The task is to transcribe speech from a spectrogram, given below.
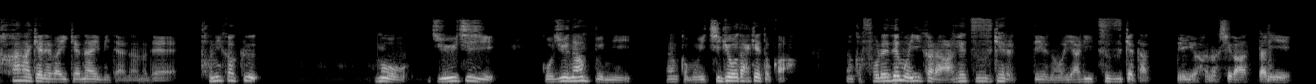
書かなければいけないみたいなので、とにかくもう11時50何分になんかもう1行だけとか、なんかそれでもいいから上げ続けるっていうのをやり続けたっていう話があったり、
